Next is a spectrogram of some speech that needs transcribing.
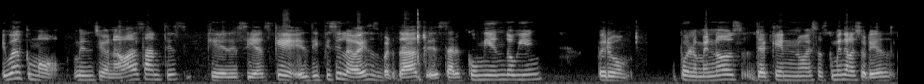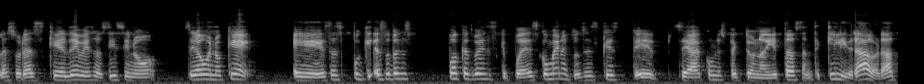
Igual como mencionabas antes, que decías que es difícil a veces, ¿verdad? De estar comiendo bien pero por lo menos ya que no estás comiendo las horas, las horas que debes así, sino sería bueno que eh, esas, esas veces, pocas veces que puedes comer, entonces que eh, sea con respecto a una dieta bastante equilibrada, ¿verdad?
